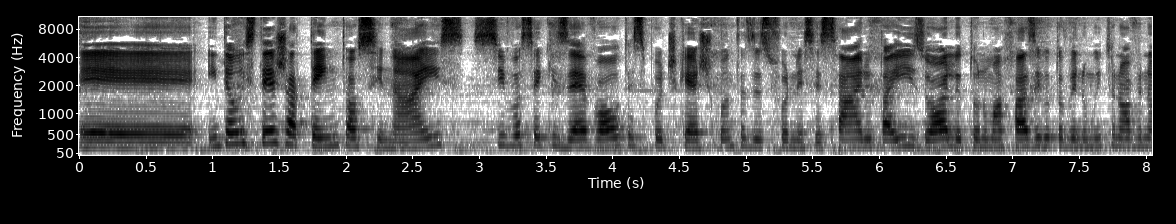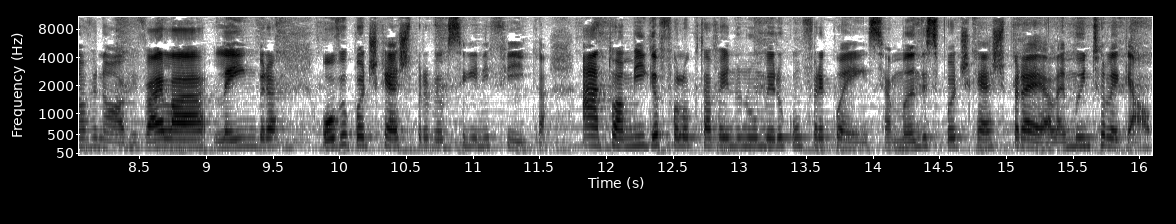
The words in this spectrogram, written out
É, então esteja atento aos sinais. Se você quiser, volta esse podcast quantas vezes for necessário. Thaís, olha, eu tô numa fase que eu tô vendo muito 999. Vai lá, lembra, ouve o podcast para ver o que significa. Ah, tua amiga falou que tá vendo número com frequência. Manda esse podcast para ela. É muito legal,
